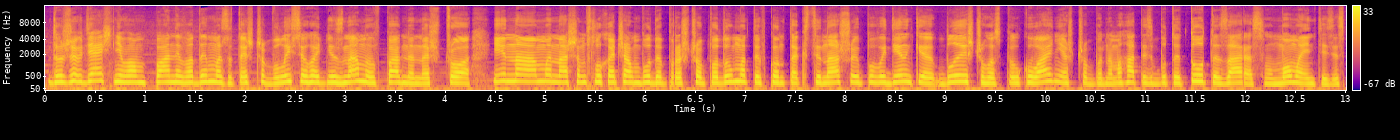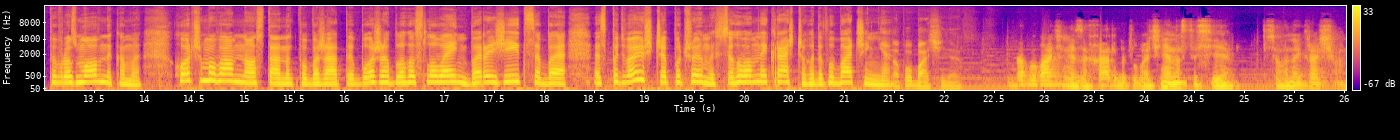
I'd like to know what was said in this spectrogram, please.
Дуже вдячні вам, пане Вадиме, за те, що були сьогодні з нами. Впевнена, що і нам, і нашим слухачам буде про що подумати в контексті нашої поведінки, ближчого спілкування, щоб намагатись бути тут і зараз в моменті зі співрозмовниками. Хочемо вам наостанок побажати Божих благословень, бережіть себе. Сподіваюсь, ще почуємось. Всього вам найкращого. До побачення. До побачення. До побачення, Захар, до побачення, Анастасія. Всього найкращого.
